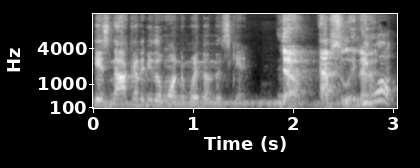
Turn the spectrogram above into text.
is not going to be the one to win them this game. no, absolutely not. He won't.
